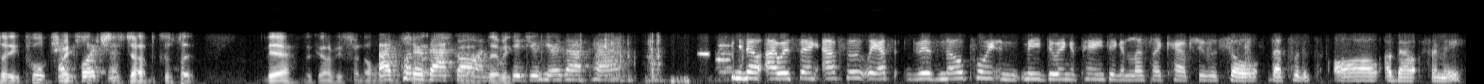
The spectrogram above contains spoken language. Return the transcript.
the portraits that she's done because that yeah they're going to be phenomenal. I put So her back yeah, on. There we go. Did you hear that, Pat? You know, I was saying absolutely. There's no point in me doing a painting unless I capture the soul. That's what it's all about for me.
